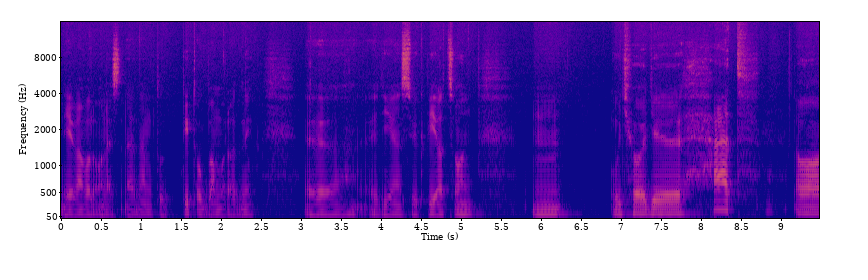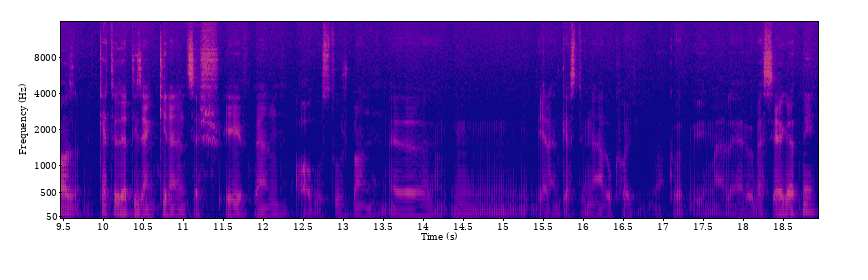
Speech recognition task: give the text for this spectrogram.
nyilvánvalóan ez nem tud titokban maradni egy ilyen szűk piacon. Mm, Úgyhogy hát a 2019-es évben, augusztusban mm, jelentkeztünk náluk, hogy akkor üljünk már le erről beszélgetni.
